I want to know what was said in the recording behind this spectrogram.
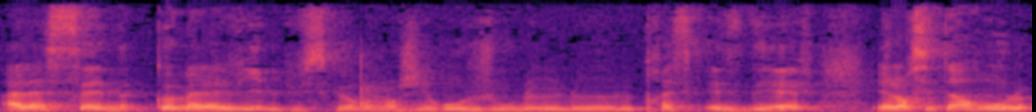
à la scène comme à la ville, puisque Roland Giraud joue le, presque SDF. Et alors c'est un rôle,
